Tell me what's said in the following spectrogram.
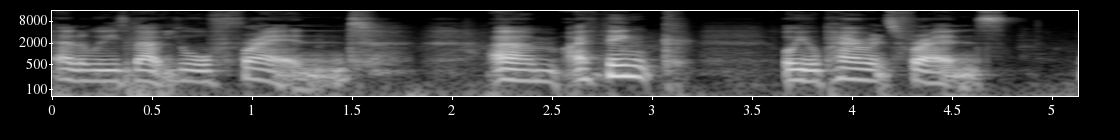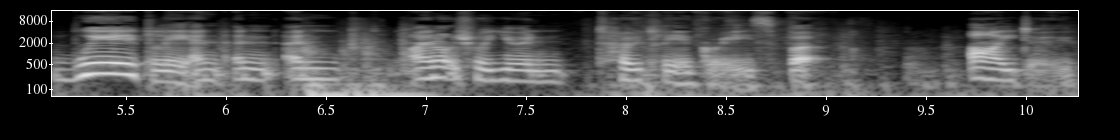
Eloise, about your friend. Um, I think, or your parents' friends. Weirdly, and, and, and I'm not sure Ewan totally agrees, but I do.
